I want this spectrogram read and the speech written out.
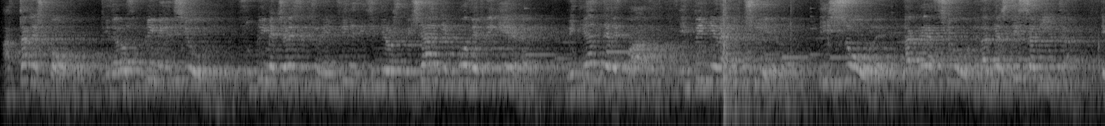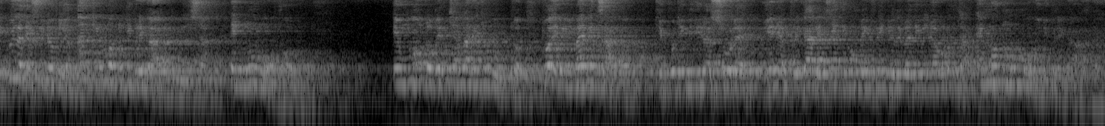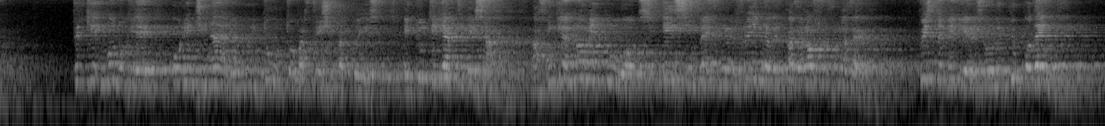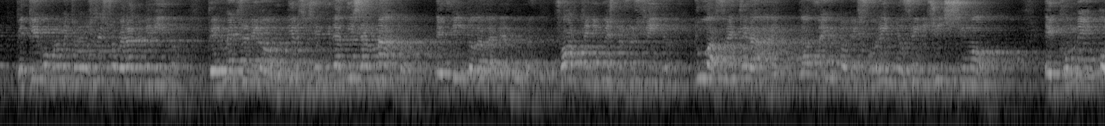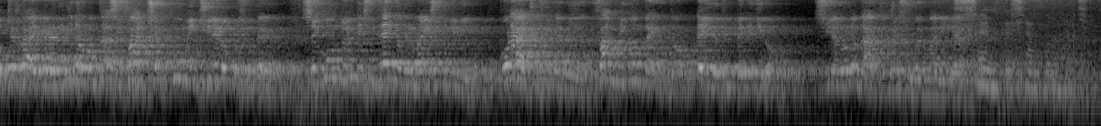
A tale scopo ti darò sublimi lezioni, sublime e celesti lezioni, infine ti insegnerò speciali e nuove preghiere, mediante le quali impegnerai il cielo, il sole, la creazione, la mia stessa vita e quella del figlio mio, anche il modo di pregare, Luisa, è nuovo. È un modo per chiamare tutto. Tu hai mai pensato che potevi dire al sole vieni a pregare e chiedi come il regno della divina volontà? È un modo nuovo di pregare perché in modo che è originario, in cui tutto partecipa a questo e tutti gli atti dei santi, affinché a nome tuo essi impetrino il regno del Padre nostro sulla terra. Queste preghiere sono le più potenti perché compromettono lo stesso operato divino. Per mezzo di loro Dio si sentirà disarmato e vinto dalla creatura. Forte di questo sussidio, tu affretterai l'avvento del suo regno felicissimo e con me otterrai che la divina volontà si faccia come in cielo così in terra, secondo il desiderio del Maestro Divino. Coraggio, figlia mia, fammi contento e io ti benedirò. Siano lodati Gesù e Maria. Sempre siamo lodati.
